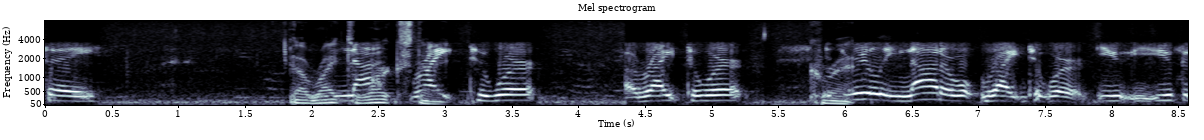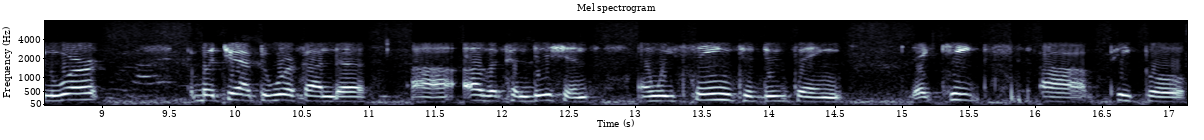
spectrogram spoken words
say a right to work state. right to work, a right to work. Correct. It's really not a right to work. You you can work, but you have to work under uh, other conditions. And we seem to do things that keeps uh, people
